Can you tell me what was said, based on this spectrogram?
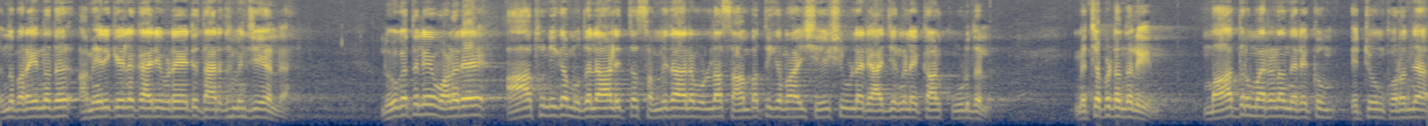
എന്ന് പറയുന്നത് അമേരിക്കയിലെ കാര്യം ഇവിടെയായിട്ട് താരതമ്യം ചെയ്യല്ല. ലോകത്തിലെ വളരെ ആധുനിക മുതലാളിത്ത സംവിധാനമുള്ള സാമ്പത്തികമായി ശേഷിയുള്ള രാജ്യങ്ങളെക്കാൾ കൂടുതൽ മെച്ചപ്പെട്ട നിലയിൽ മാതൃമരണ നിരക്കും ഏറ്റവും കുറഞ്ഞ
